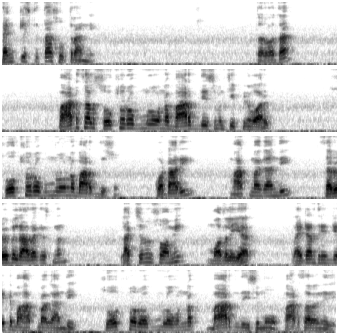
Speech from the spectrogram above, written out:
సంక్లిష్టత సూత్రాన్ని. తర్వాత పాఠశాల సూక్ష్మ రూపంలో ఉన్న భారతదేశం అని చెప్పిన వారు సూక్ష్మ రూపంలో ఉన్న భారతదేశం. కొటారి మహాత్మా గాంధీ సర్వేపల్లి రాధాకృష్ణన్ లక్ష్మణ స్వామి మొదలయ్యారు. రైట్ ఆన్సర్ ఏంటి అంటే మహాత్మా గాంధీ. సూక్ష్మ రూపంలో ఉన్న భారతదేశము పాఠశాల అనేది.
